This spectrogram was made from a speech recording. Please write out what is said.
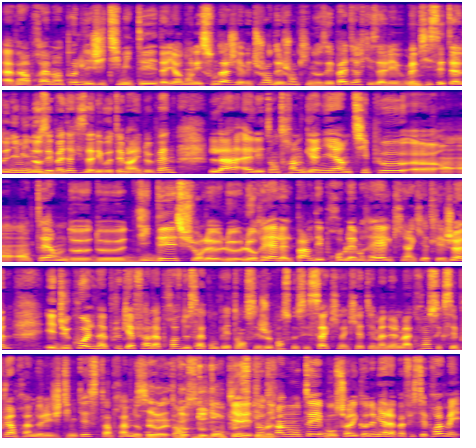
avait un problème un peu de légitimité. D'ailleurs, dans les sondages, il y avait toujours des gens qui n'osaient pas dire qu'ils allaient, même mmh. si c'était anonyme, ils n'osaient mmh. pas dire qu'ils allaient voter Marine Le Pen. Là, elle est en train de gagner un petit peu en, en, en termes de, d'idées sur le, réel. Elle parle des problèmes réels qui inquiètent les jeunes. Et du coup, elle n'a plus qu'à faire la preuve de sa compétence. Et je pense que c'est ça qui inquiète Emmanuel Macron, c'est que c'est plus un problème de légitimité, c'est un problème de compétence. D'autant plus. elle est en train de monter. Bon, sur l'économie, elle n'a pas fait ses preuves, mais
